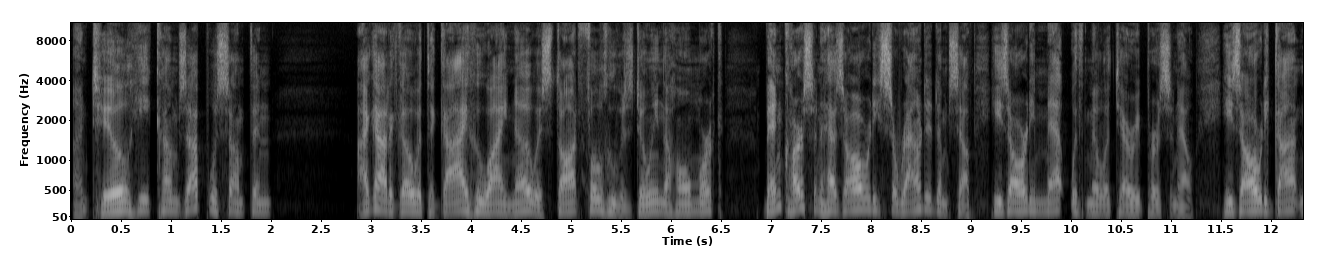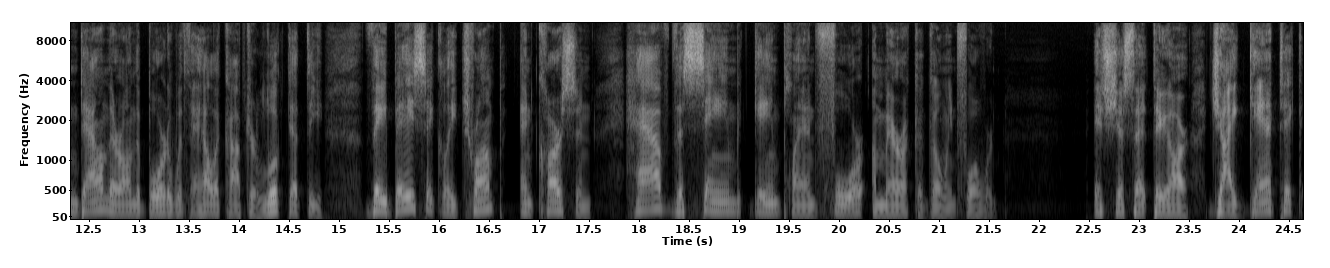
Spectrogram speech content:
until he comes up with something, I got to go with the guy who I know is thoughtful, who is doing the homework, Ben Carson has already surrounded himself. He's already met with military personnel. He's already gotten down there on the border with the helicopter, looked at the. They basically, Trump and Carson have the same game plan for America going forward. It's just that they are gigantic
